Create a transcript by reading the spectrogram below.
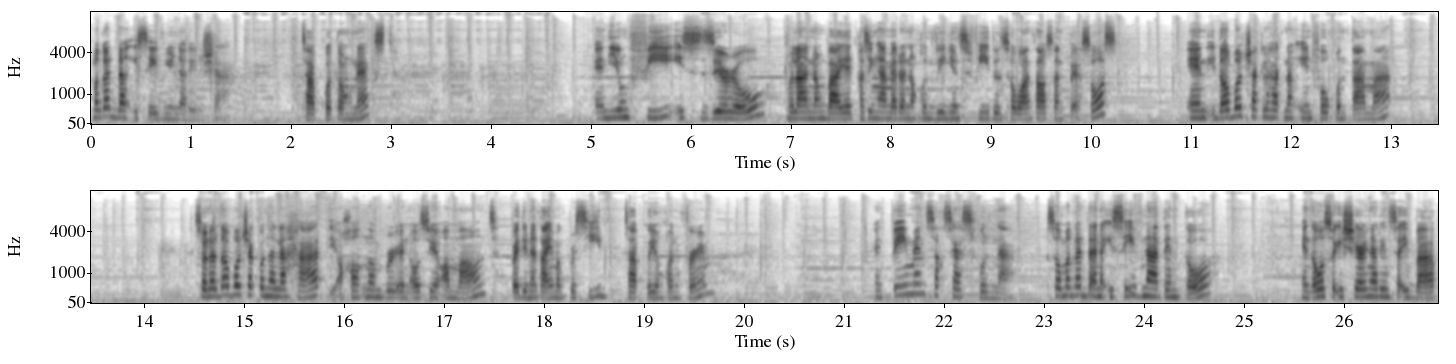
magandang i-save nyo na rin siya. Tap ko tong next. And yung fee is zero. Wala nang bayad kasi nga meron ng convenience fee dun sa 1,000 pesos. And i-double check lahat ng info kung tama. So, na-double check ko na lahat, yung account number and also yung amount. Pwede na tayo mag-proceed. Tap ko yung confirm. And payment successful na. So, maganda na i-save natin to. And also, i-share na rin sa iba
